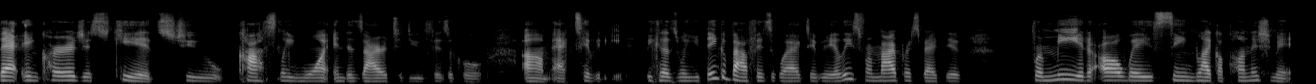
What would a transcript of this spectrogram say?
that encourages kids to constantly want and desire to do physical um, activity. Because when you think about physical activity at least from my perspective for me it always seemed like a punishment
